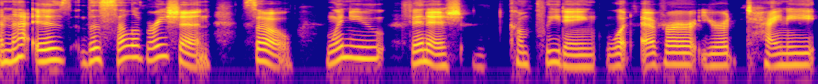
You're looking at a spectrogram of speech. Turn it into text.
and that is the celebration. So, when you finish completing whatever your tiny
